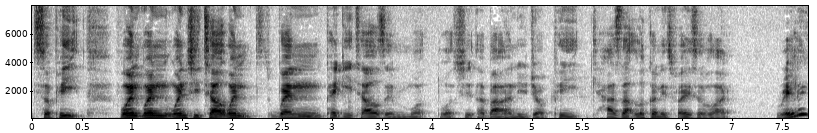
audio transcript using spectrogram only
so Pete when when when she tell when when Peggy tells him what what she about her new job, Pete has that look on his face of like really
